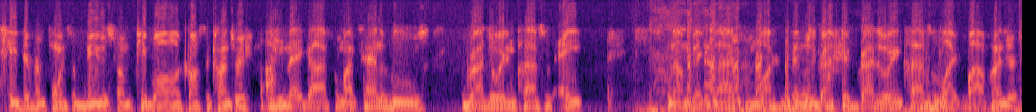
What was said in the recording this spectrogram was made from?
see different points of views from people all across the country. I met guys from Montana who's graduating class was eight and I met guys from Washington whose graduating class was like 500.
